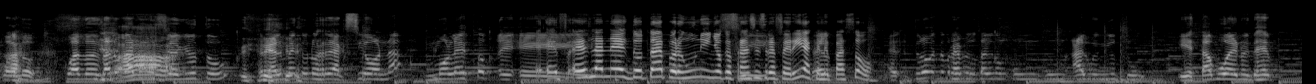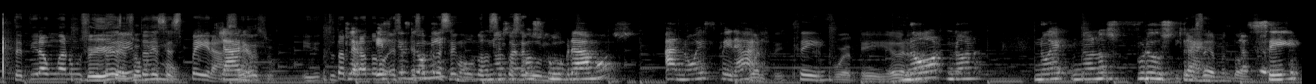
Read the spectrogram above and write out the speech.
Cuando, cuando sale un ah. anuncio en YouTube, realmente uno reacciona molesto. Eh, eh, es, la anécdota, pero en un niño que Francis refería, que le pasó. Eh, tú lo ves, por ejemplo, tú estás viendo un, algo en YouTube y está bueno, y entonces te tira un anuncio y tú te, desesperas. Claro. Y tú estás esperando es esos, esos tres segundos, Nos acostumbramos a no esperar. Fuerte. Sí. Fuerte. no, no, no, no nos frustran. ¿sí?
